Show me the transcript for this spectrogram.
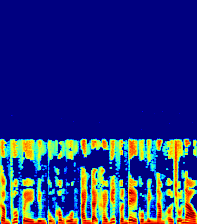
cầm thuốc về nhưng cũng không uống, anh đại khái biết vấn đề của mình nằm ở chỗ nào,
